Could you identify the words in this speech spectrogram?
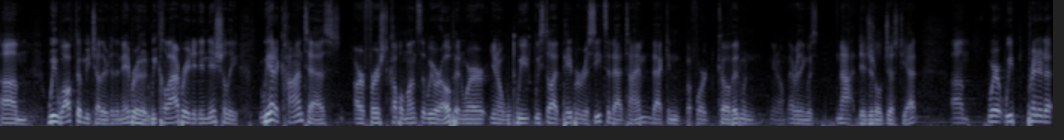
um, we welcomed each other to the neighborhood we collaborated initially we had a contest our first couple months that we were open where you know we, we still had paper receipts at that time back in before covid when you know everything was not digital just yet um, where we printed a,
